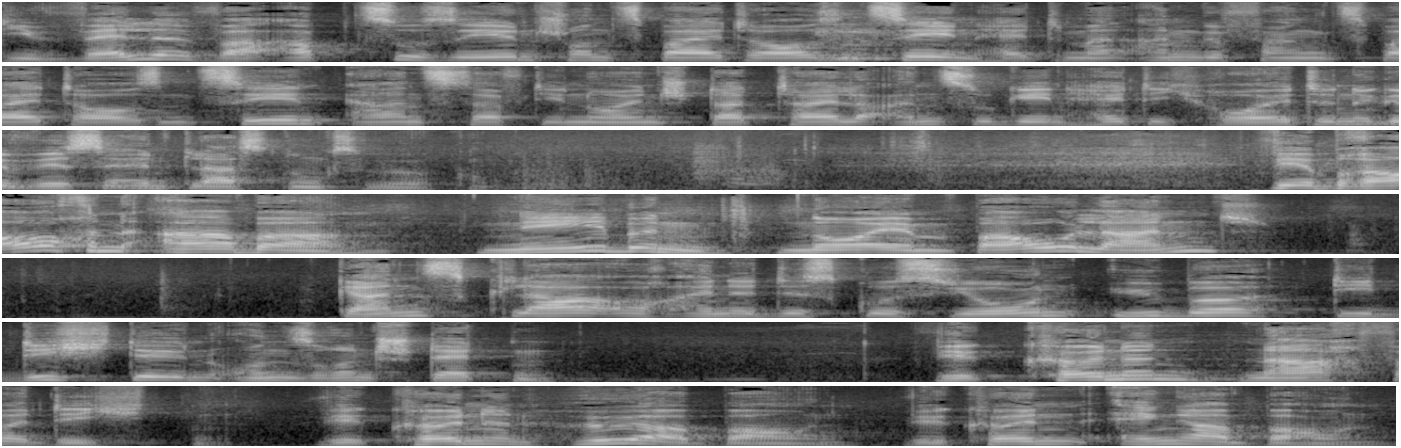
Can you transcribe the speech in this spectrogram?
die Welle war abzusehen schon 2010. Hätte man angefangen 2010 ernsthaft die neuen Stadtteile anzugehen, hätte ich heute eine gewisse Entlastungswirkung. Wir brauchen aber neben neuem Bauland ganz klar auch eine Diskussion über die Dichte in unseren Städten. Wir können nachverdichten, wir können höher bauen, wir können enger bauen.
